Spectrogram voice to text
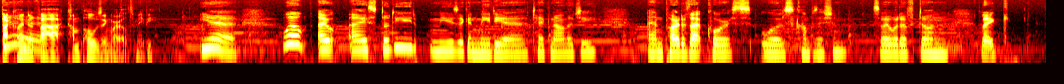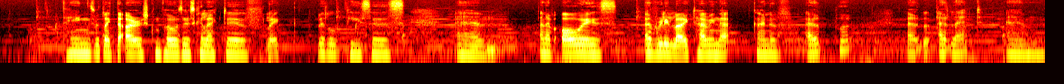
that kind of uh, composing world, maybe. Yeah. Well, I I studied music and media technology and part of that course was composition. So I would have done like things with like the Irish Composers Collective, like little pieces. Um, and I've always, I've really liked having that kind of output, out, outlet. Um,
